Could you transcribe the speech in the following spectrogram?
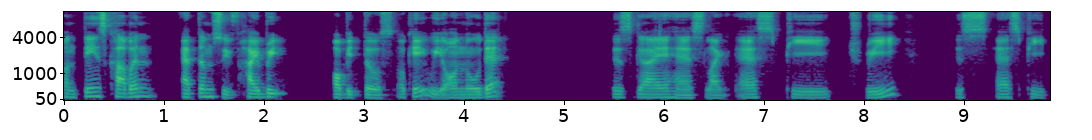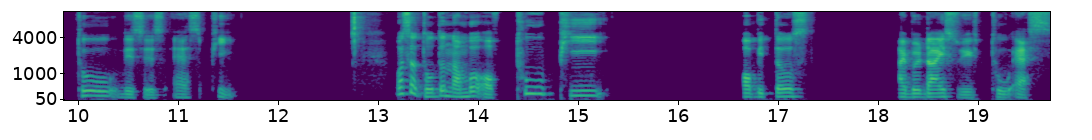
contains carbon atoms with hybrid orbitals. Okay, we all know that. This guy has like sp3, this sp2, this is sp. What's the total number of 2p orbitals hybridized with 2s?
